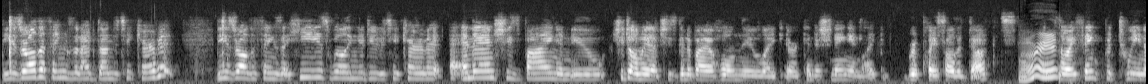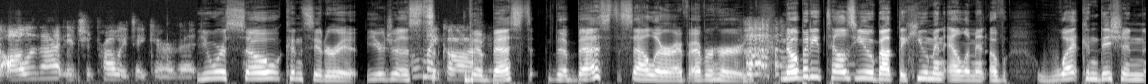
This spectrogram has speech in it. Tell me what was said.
These are all the things that I've done to take care of it. These are all the things that he's willing to do to take care of it. And then she's buying a new. She told me that she's going to buy a whole new like air conditioning and like replace all the ducts. All right. So I think between all of that, it should probably take care of it. You were so considerate. You're just Oh my god. the best the best seller I've ever heard. Nobody tells you about the human element of what condition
